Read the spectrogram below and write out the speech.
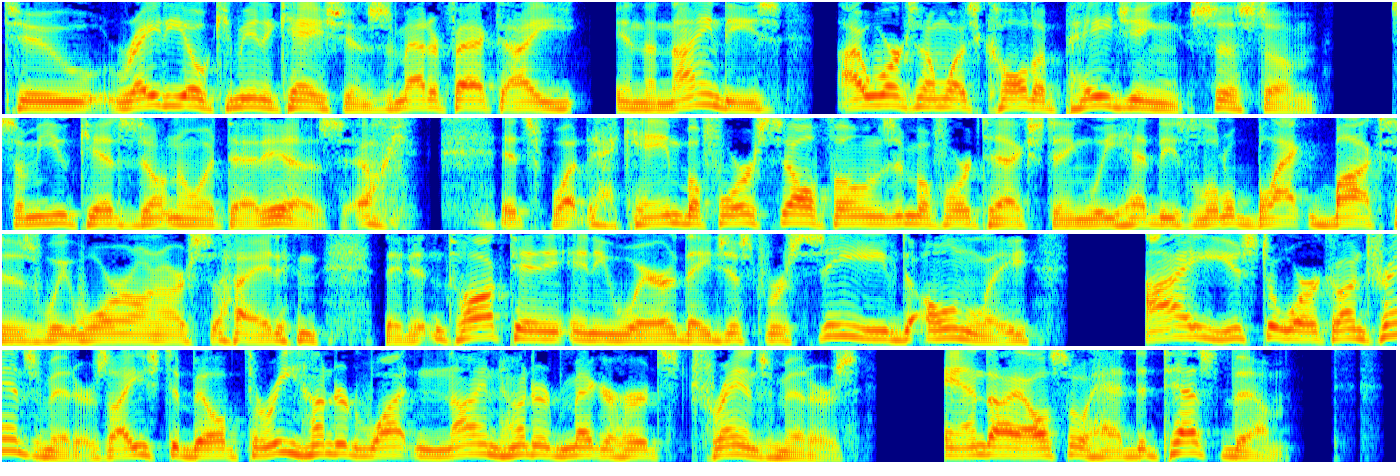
into radio communications. As a matter of fact, I in the 90s, I worked on what's called a paging system. Some of you kids don't know what that is. It's what came before cell phones and before texting. We had these little black boxes we wore on our side, and they didn't talk to any- anywhere. They just received only. I used to work on transmitters. I used to build 300 watt and 900 megahertz transmitters, and I also had to test them.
